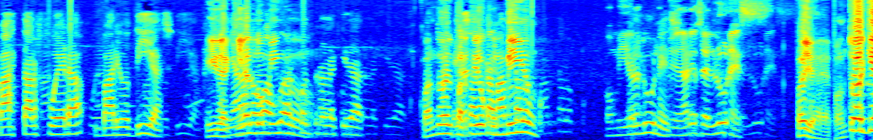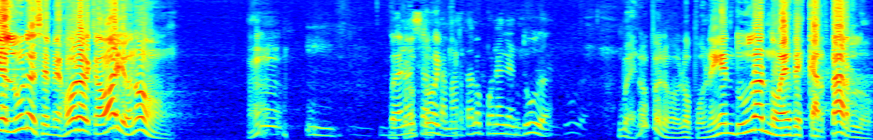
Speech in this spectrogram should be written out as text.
va a estar fuera varios días. Y de aquí al domingo. contra la equidad. ¿Cuándo es el partido con Millo? el lunes. el lunes. Pues de pronto aquí el lunes se mejora el caballo, ¿no? Mm. Bueno, en Santa Marta lo ponen en duda. Bueno, pero lo ponen en duda no es descartarlo.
